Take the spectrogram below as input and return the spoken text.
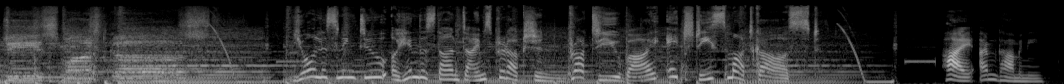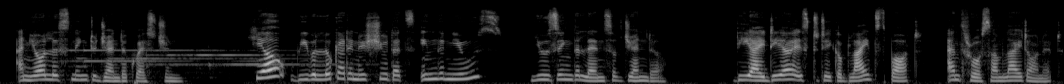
HT Smartcast. You're listening to a Hindustan Times production brought to you by HT Smartcast. Hi, I'm Dhamini, and you're listening to Gender Question. Here, we will look at an issue that's in the news using the lens of gender. The idea is to take a blind spot and throw some light on it.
